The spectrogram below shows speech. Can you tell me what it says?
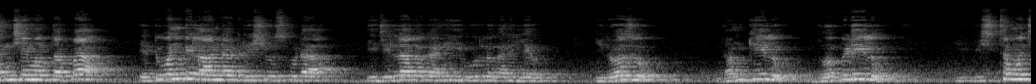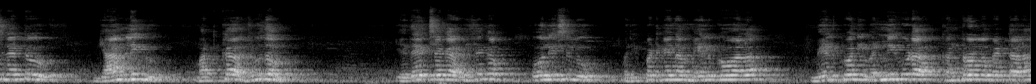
సంక్షేమం తప్ప ఎటువంటి లా అండ్ ఆర్డర్ ఇష్యూస్ కూడా ఈ జిల్లాలో కానీ ఈ ఊర్లో కానీ లేవు. ఈరోజు ధమ్కీలు దోపిడీలు ఇష్టం వచ్చినట్టు గ్యాంబ్లింగ్ మట్కా జూదం యథేచ్ఛగా నిజంగా పోలీసులు మరి ఇప్పటికైనా మేలుకోవాలా? మేలుకొని ఇవన్నీ కూడా కంట్రోల్లో పెట్టాలా?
